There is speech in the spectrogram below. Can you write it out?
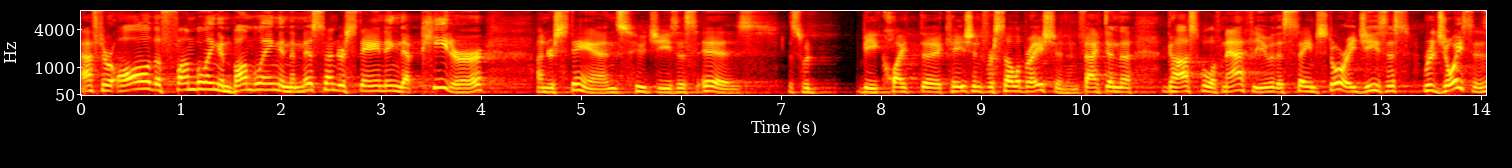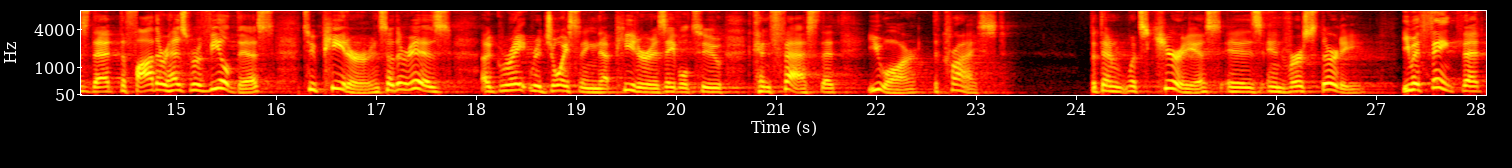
after all the fumbling and bumbling and the misunderstanding, that Peter understands who Jesus is. This would be quite the occasion for celebration. In fact, in the Gospel of Matthew, the same story, Jesus rejoices that the Father has revealed this to Peter. And so there is a great rejoicing that Peter is able to confess that you are the Christ. But then what's curious is in verse 30, you would think that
